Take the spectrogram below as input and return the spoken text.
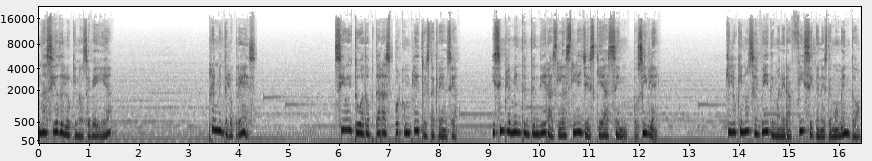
nació de lo que no se veía? ¿Realmente lo crees? Si hoy tú adoptaras por completo esta creencia y simplemente entendieras las leyes que hacen posible que lo que no se ve de manera física en este momento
